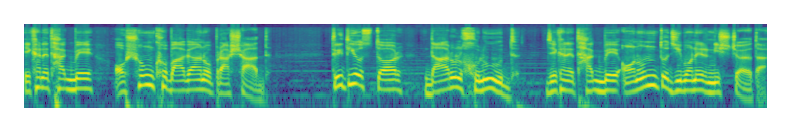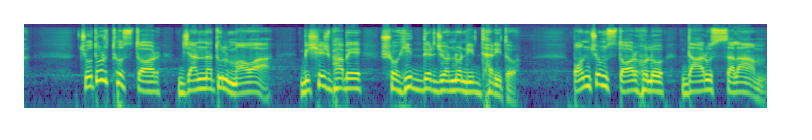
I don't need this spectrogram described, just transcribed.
এখানে থাকবে অসংখ্য বাগান ও প্রাসাদ। তৃতীয় স্তর দারুল হলুদ যেখানে থাকবে অনন্ত জীবনের নিশ্চয়তা। চতুর্থ স্তর জান্নাতুল মাওয়া, বিশেষভাবে শহীদদের জন্য নির্ধারিত। পঞ্চম স্তর হল দারুস সালাম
